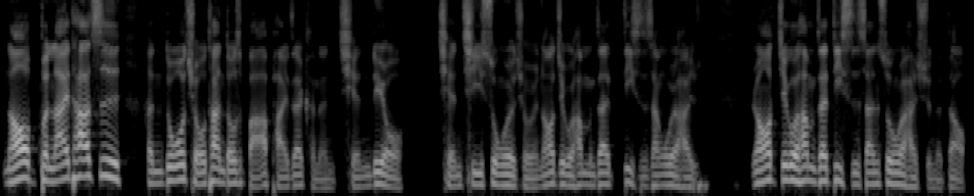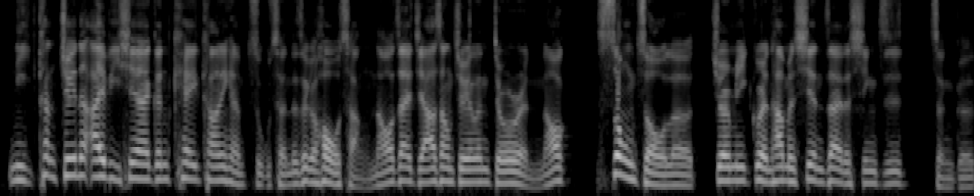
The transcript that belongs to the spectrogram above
然后本来他是很多球探都是把他排在可能前六、前七顺位的球员，然后结果他们在第十三位还，然后结果他们在第十三顺位还选得到。你看 Jaden Ivy 现在跟 Kate Cunningham 组成的这个后场，然后再加上 Jalen Duran，然后送走了 Jeremy Green，他们现在的薪资整个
